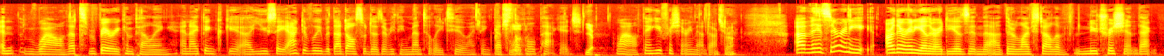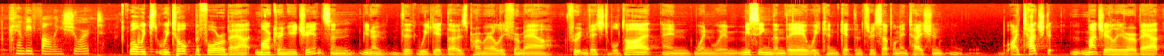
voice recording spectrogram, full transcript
And wow, that's very compelling. And I think uh, you say actively, but that also does everything mentally too. I think that's Absolutely. the whole package. Yep. Wow. Thank you for sharing that, doctor. Right. Um, is there any? Are there any other ideas in the, their lifestyle of nutrition that can be falling short? Well, we, we talked before about micronutrients, and mm-hmm. you know that we get those primarily from our fruit and vegetable diet, and when we're missing them there, we can get them through supplementation. I touched much earlier about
